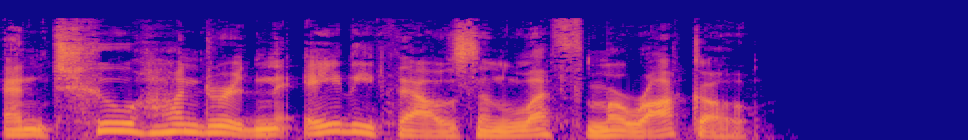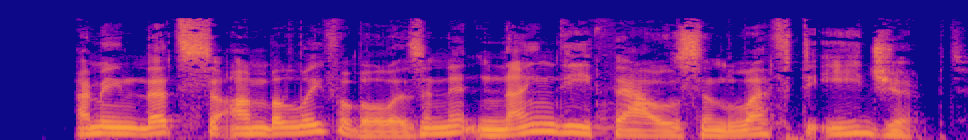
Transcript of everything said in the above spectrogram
and 280,000 left Morocco. I mean, that's unbelievable, isn't it? 90,000 left Egypt.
